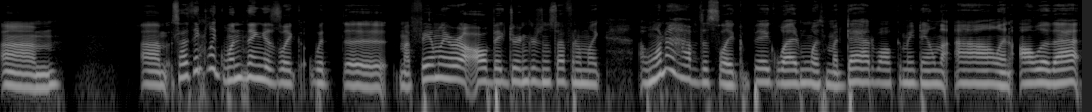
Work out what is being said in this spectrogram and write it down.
Um, Um, so I think like one thing is like with the my family are all big drinkers and stuff, and I'm like, I want to have this like big wedding with my dad walking me down the aisle and all of that.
